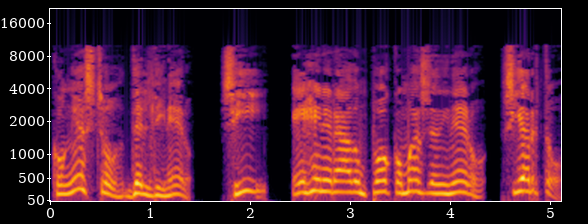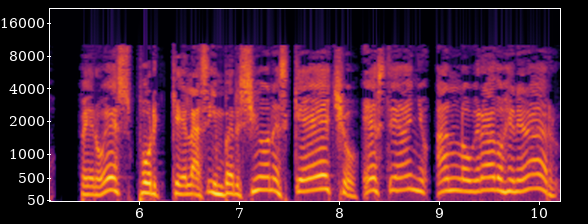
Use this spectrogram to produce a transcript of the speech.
con esto del dinero. Sí, he generado un poco más de dinero, cierto, pero es porque las inversiones que he hecho este año han logrado generar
